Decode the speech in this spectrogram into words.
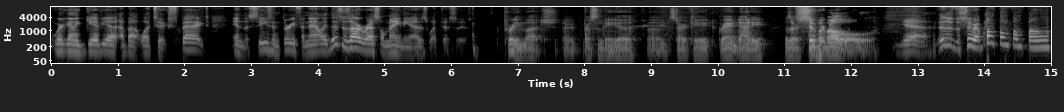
we're going to give you about what to expect in the season three finale. This is our WrestleMania, is what this is. pretty much uh, WrestleMania, um, Starcade, Granddaddy is our Super Super, Bowl. Bowl. Yeah, this is the Super boom, boom, boom, boom.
